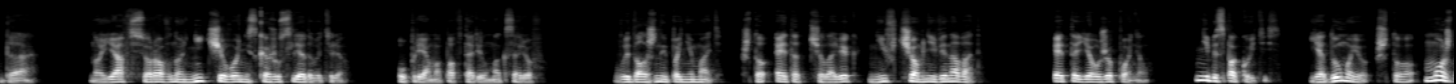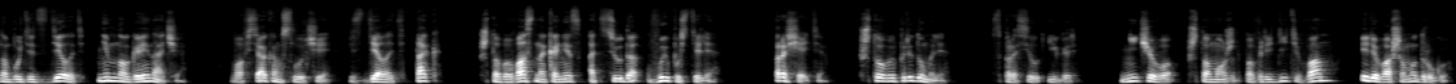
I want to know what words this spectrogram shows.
Да. Но я все равно ничего не скажу следователю, упрямо повторил Максарев. Вы должны понимать, что этот человек ни в чем не виноват. Это я уже понял. Не беспокойтесь. Я думаю, что можно будет сделать немного иначе. Во всяком случае, сделать так, чтобы вас, наконец, отсюда выпустили. Прощайте. Что вы придумали? Спросил Игорь. Ничего, что может повредить вам или вашему другу.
